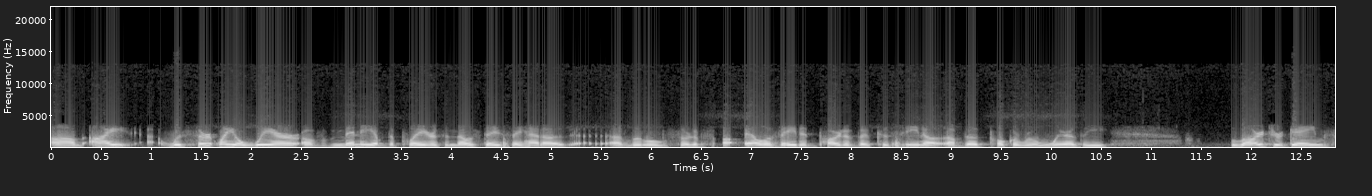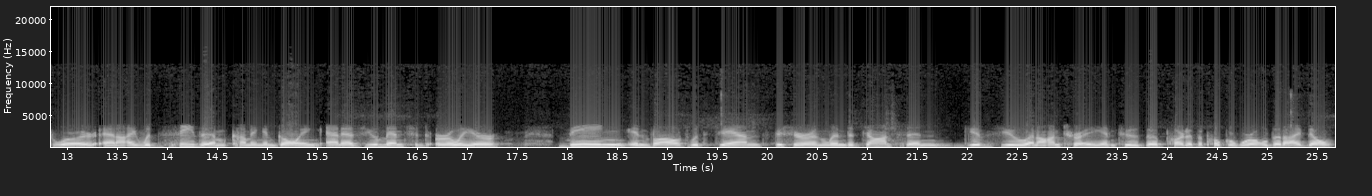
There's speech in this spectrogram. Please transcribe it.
Um, I was certainly aware of many of the players. In those days, they had a, a little sort of uh, elevated part of the casino of the poker room where the larger games were, and I would see them coming and going. And as you mentioned earlier, being involved with Jan Fisher and Linda Johnson gives you an entree into the part of the poker world that I don't,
